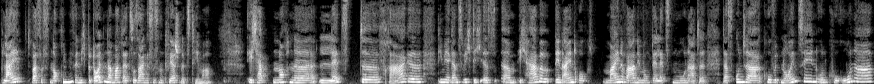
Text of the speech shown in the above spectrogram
bleibt, was es noch, mhm. finde ich, bedeutender macht, als zu sagen, es ist ein Querschnittsthema. Ich habe noch eine letzte Frage, die mir ganz wichtig ist. Ähm, ich habe den Eindruck, meine Wahrnehmung der letzten Monate, dass unter Covid-19 und Corona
